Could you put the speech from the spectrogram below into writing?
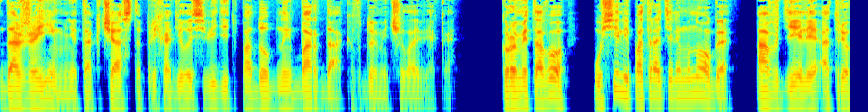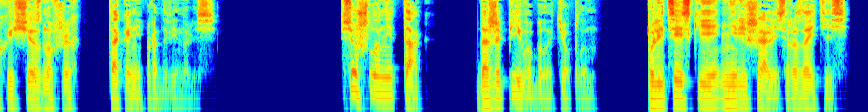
Даже им не так часто приходилось видеть подобный бардак в доме человека. Кроме того, усилий потратили много, а в деле о трех исчезнувших так и не продвинулись. Все шло не так. Даже пиво было теплым. Полицейские не решались разойтись.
